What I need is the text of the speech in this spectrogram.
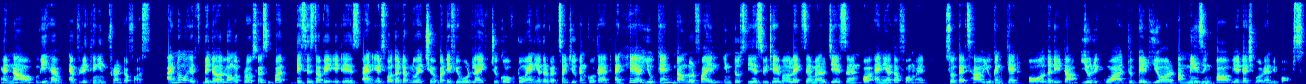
and now we have everything in front of us. I know it's a bit a longer process, but this is the way it is and it's for the WHO. But if you would like to go to any other website, you can go that. And here you can download file into CSV table, XML, JSON or any other format. So that's how you can get all the data you require to build your amazing Power BI dashboard and reports.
